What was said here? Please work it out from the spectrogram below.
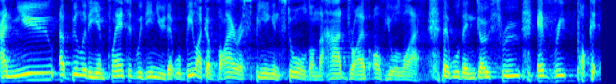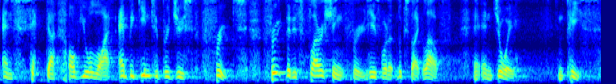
a new ability implanted within you that will be like a virus being installed on the hard drive of your life that will then go through every pocket and sector of your life and begin to produce fruit. Fruit that is flourishing fruit. Here's what it looks like love and joy and peace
